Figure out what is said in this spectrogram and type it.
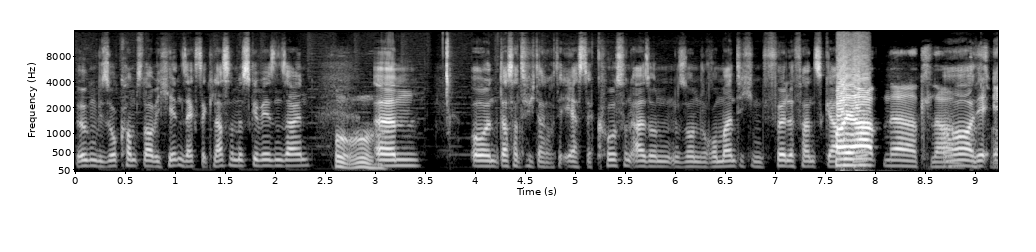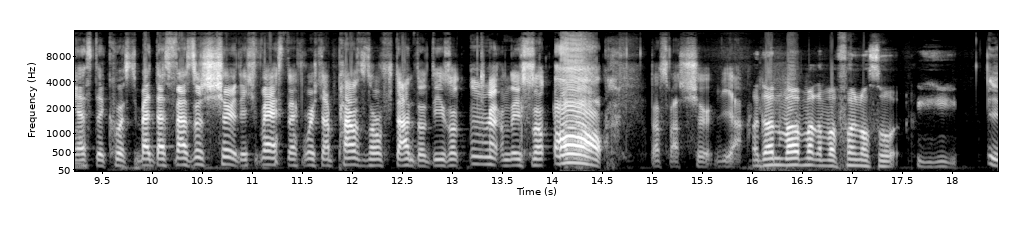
Irgendwie so kommt es, glaube ich, hin. Sechste Klasse müsste gewesen sein. Oh, oh. Ähm, und das natürlich dann noch der erste Kuss und also so einen romantischen Firlefanz gab. oh ja, ja, klar. Oh, der erste Kuss. Ich meine, das war so schön. Ich weiß noch, wo ich am Pausenhof stand und die so, mm, und ich so, oh, das war schön, ja. Und dann war man aber voll noch so. Äh,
